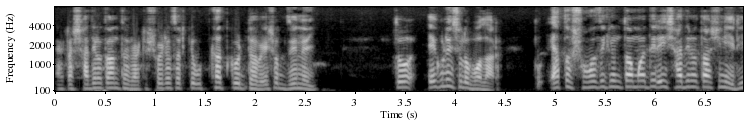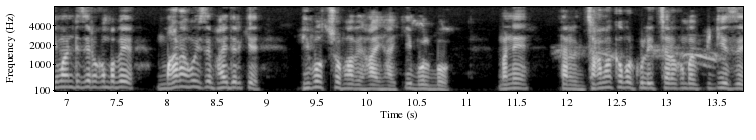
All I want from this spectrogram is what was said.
একটা স্বাধীনতা আনতে হবে, একটা স্বৈরাচারকে উৎখাত করতে হবে, এসব জেনেই। তো এগুলোই ছিল বলার। তো এত সহজে কিন্তু আমাদের এই স্বাধীনতা আসেনি। রিমান্ডে যেরকম ভাবে মারা হয়েছে ভাইদেরকে বিভৎস ভাবে হাই হাই কি বলব? মানে তার জামা কাপড় খুলে ইচ্ছা রকম ভাবে পিটিয়েছে।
